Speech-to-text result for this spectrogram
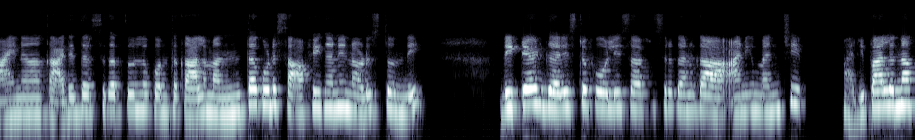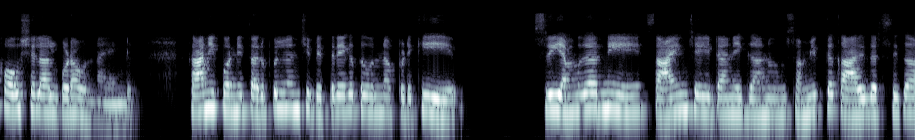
ఆయన కార్యదర్శకత్వంలో కొంతకాలం అంతా కూడా సాఫీగానే నడుస్తుంది. రిటైర్డ్ గరిష్ట పోలీస్ ఆఫీసర్ కనుక ఆయనకి మంచి పరిపాలనా కౌశలాలు కూడా ఉన్నాయండి. కానీ కొన్ని తరపుల నుంచి వ్యతిరేకత ఉన్నప్పటికీ శ్రీ ఎమ్ గారిని సాయం చేయటానికి గాను సంయుక్త కార్యదర్శిగా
